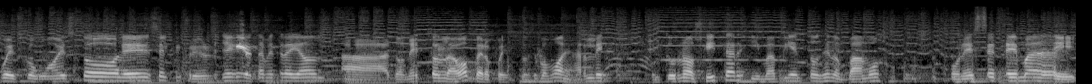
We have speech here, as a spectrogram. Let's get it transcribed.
Pues como esto es el que primero llegue, yo también traía a Don Héctor Lavoe, pero pues entonces vamos a dejarle el turno a Osquitar y más bien entonces nos vamos con este tema de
